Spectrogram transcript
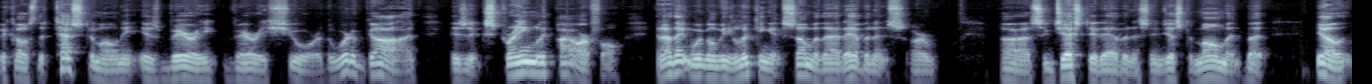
because the testimony is very very sure the word of god is extremely powerful. And I think we're going to be looking at some of that evidence or uh, suggested evidence in just a moment. But, you know,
